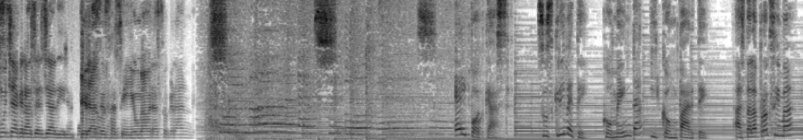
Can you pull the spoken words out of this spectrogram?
Muchas gracias, Yadira. Gracias a ti, un abrazo grande. El podcast. Suscríbete, comenta y comparte. Hasta la próxima.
